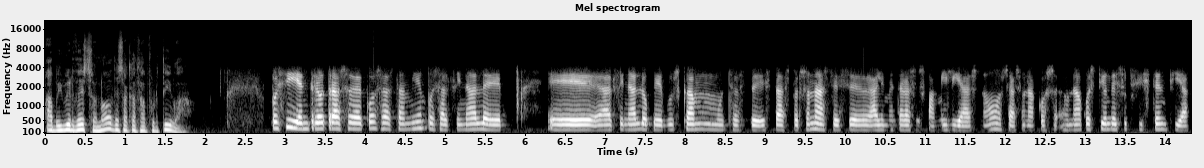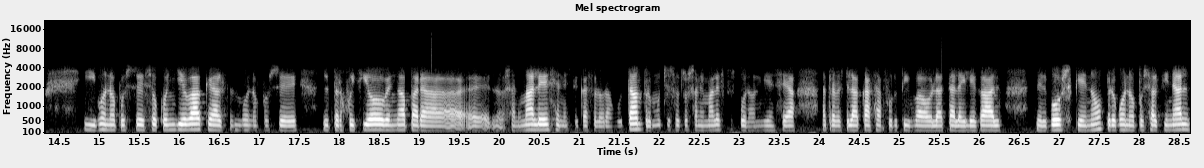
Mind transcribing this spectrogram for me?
a vivir de eso, ¿no? De esa caza furtiva. Pues sí, entre otras eh, cosas también, pues al final eh, eh, al final lo que buscan muchas de estas personas es eh, alimentar a sus familias, ¿no? O sea, es una cosa, una cuestión de subsistencia y bueno, pues eso conlleva que al, bueno, pues eh, el perjuicio venga para eh, los animales, en este caso el orangután, pero muchos otros animales, pues bueno, bien sea a través de la caza furtiva o la tala ilegal del bosque, ¿no? Pero bueno, pues al final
